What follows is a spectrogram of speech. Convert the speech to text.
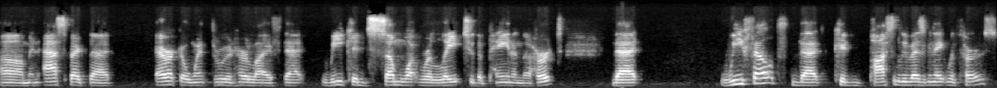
um, an aspect that Erica went through in her life that we could somewhat relate to the pain and the hurt that we felt that could possibly resonate with hers.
